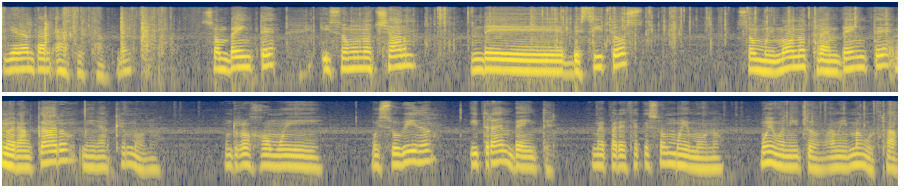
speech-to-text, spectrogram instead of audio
Y eran también aquí están son 20 y son unos charms de besitos. Son muy monos traen 20 no eran caros. Mira qué mono. Un rojo muy muy subido y traen 20 me parece que son muy monos muy bonitos a mí me han gustado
